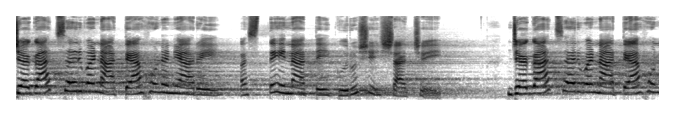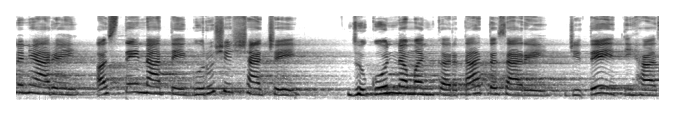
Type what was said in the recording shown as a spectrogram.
जगात सर्व नात्याहून न्यारे असते नाते गुरु शिष्याचे. जगात सर्व नात्याहून न्यारे असते नाते गुरु शिष्याचे. झुकून नमन करतात सारे जिथे इतिहास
